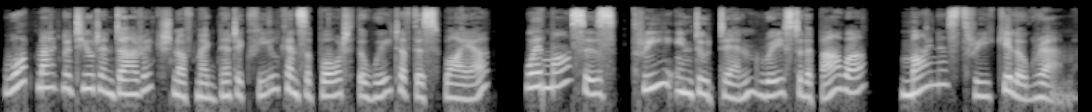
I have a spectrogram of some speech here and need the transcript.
What magnitude and direction of magnetic field can support the weight of this wire where mass is 3 into 10 raised to the power minus 3 kilogram?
